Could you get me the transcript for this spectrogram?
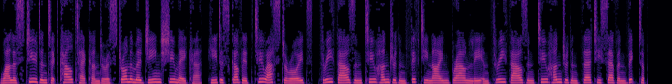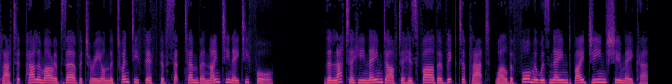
While a student at Caltech under astronomer Gene Shoemaker, he discovered two asteroids, 3259 Brownlee and 3237 Victor Platt at Palomar Observatory on 25 September 1984. The latter he named after his father Victor Platt, while the former was named by Gene Shoemaker.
